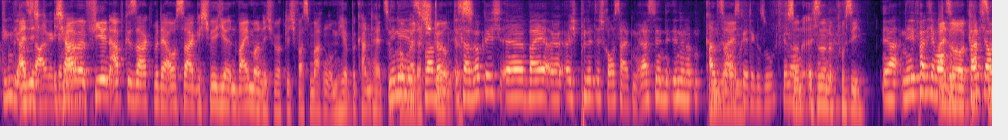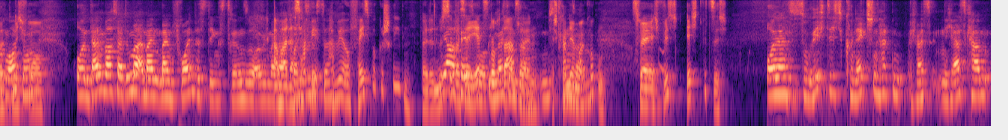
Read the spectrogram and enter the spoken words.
ging die Also Aussage. ich, ich genau. habe vielen abgesagt mit der Aussage, ich will hier in Weimar nicht wirklich was machen, um hier Bekanntheit zu Nee, bekommen, nee, weil es das war, störend wirklich, es war ist. wirklich, äh, weil ihr euch politisch raushalten. Hast du in, in eine Kann andere sein. Ausrede gesucht, genau. So, ist so eine Pussy. ja, nee, fand ich aber Also auch, fand ich auch Katze, in nicht Ordnung. Frau. Und dann warst du halt immer in meinem, meinem Freundesdings drin, so irgendwie Aber das haben wir, haben wir auf Facebook geschrieben. Weil dann müsste Ja, das ja Facebook, jetzt noch da sein. Müsste Ich kann ja mal sein. gucken. Das wäre echt, echt witzig. Und dann so richtig Connection hatten, ich weiß nicht, erst kam,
